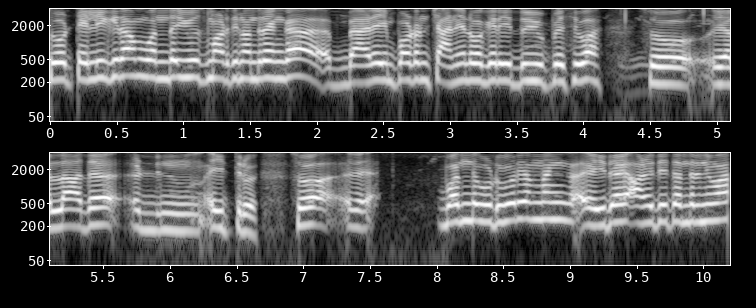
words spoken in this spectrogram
ಸೊ ಟೆಲಿಗ್ರಾಮ್ ಒಂದೇ ಯೂಸ್ ಮಾಡ್ತೀನಿ ಅಂದ್ರೆ ಹೆಂಗೆ? ಬೇರೆ ಇಂಪಾರ್ಟೆಂಟ್ ಚಾನೆಲ್ ವಗೇರೆ ಇದ್ದು ಯು ಪಿ ಎಸ್ ಸಿವ ಸೊ ಎಲ್ಲ ಅದು ಇತ್ತು ಸೊ ಒಂದು ಹುಡುಗರು ನಂಗೆ ಇದು ಅಳಿತೈತೆ ಅಂದ್ರೆ ನೀವು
